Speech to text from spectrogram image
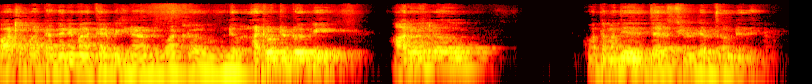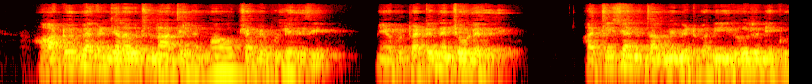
పాటలు పాడటం కానీ మనకు కనిపించినటువంటి వాటిలో ఉండేవారు అటువంటి టోపీ ఆ రోజుల్లో కొంతమంది ధరించడం జరుగుతూ ఉండేది. ఆ టోపీ అక్కడి నుంచి ఎలా వచ్చిందో నాకు తెలియదు. మా వర్క్షాప్ ఎప్పుడు లేదు ఇది. మేము ఎప్పుడు పెట్టింది నేను చూడలేదు అది అది తీసి ఆయన తల మీద పెట్టుకొని ఈరోజు నీకు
